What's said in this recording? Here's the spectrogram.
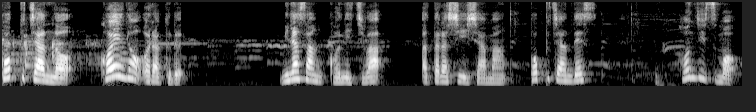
ポップちゃんの声のオラクル。皆さんこんにちは。新しいシャーマンポップちゃんです。本日も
